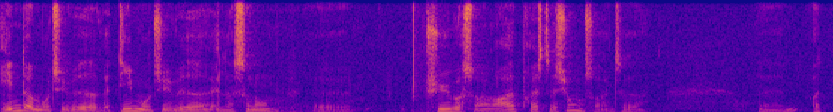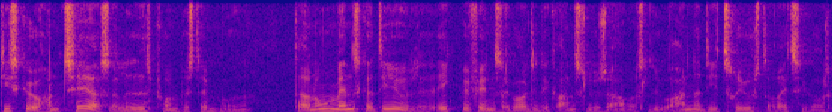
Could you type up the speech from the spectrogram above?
indre motiveret, værdimotiveret, eller sådan nogle øh, typer, som er meget præstationsorienterede. Øh, og de skal jo håndteres og ledes på en bestemt måde. Der er jo nogle mennesker, de vil øh, ikke befinde sig godt i det grænseløse arbejdsliv, og andre de trives der rigtig godt.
